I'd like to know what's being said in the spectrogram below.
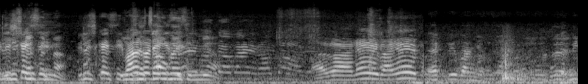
ইলিশ খাইছি। না? ইলিশ খাইছি। টাকা খাইছেন মিয়া? ভাই এই। একটি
